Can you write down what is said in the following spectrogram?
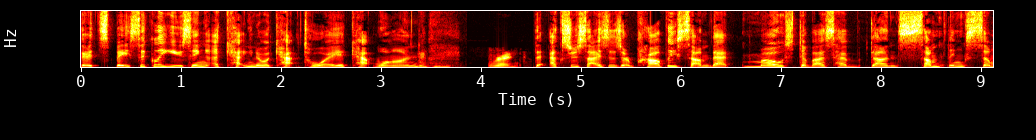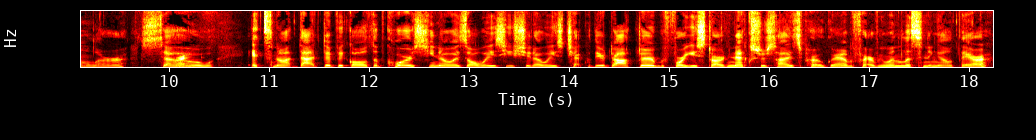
it's basically using a cat, you know, a cat toy, a cat wand. Mm-hmm. Right. The exercises are probably some that most of us have done something similar. So it's not that difficult. Of course, you know, as always, you should always check with your doctor before you start an exercise program for everyone listening out there.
